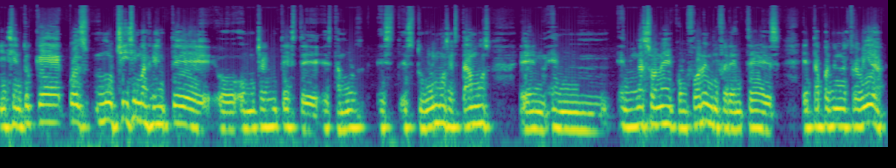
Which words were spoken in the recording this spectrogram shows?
Y siento que pues muchísima gente o, mucha gente este, estamos, estuvimos, estamos en, en, una zona de confort en diferentes etapas de nuestra vida.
